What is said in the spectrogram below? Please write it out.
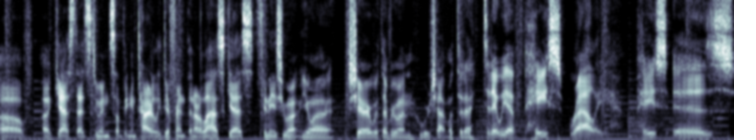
of a guest that's doing something entirely different than our last guest. Phineas, you want you want to share with everyone who we're chatting with today? Today we have Pace Ralli. Pace is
